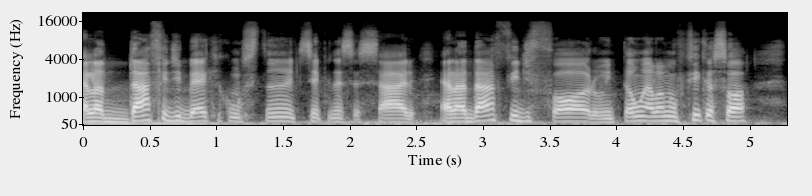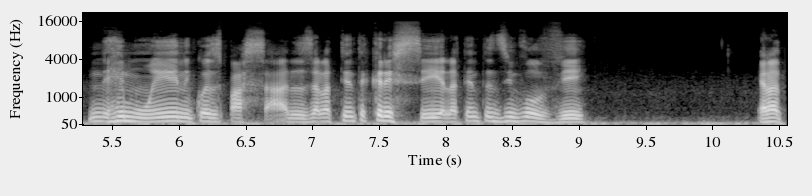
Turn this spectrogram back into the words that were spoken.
ela dá feedback constante, sempre necessário, ela dá feed fórum, então ela não fica só remoendo em coisas passadas, ela tenta crescer, ela tenta desenvolver, ela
